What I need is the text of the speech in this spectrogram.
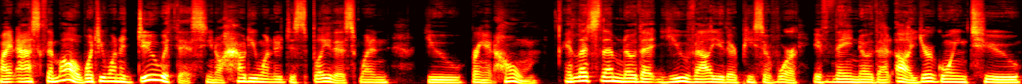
might ask them, "Oh, what do you want to do with this? You know, how do you want to display this when you bring it home?" It lets them know that you value their piece of work. If they know that, oh, you're going to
